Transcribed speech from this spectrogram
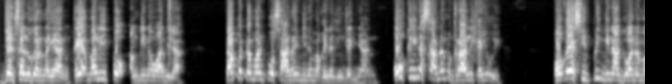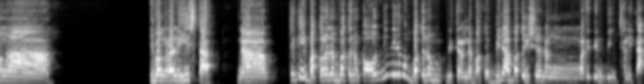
dyan sa lugar na yan. Kaya mali po ang ginawa nila. Dapat naman po sana hindi naman kayo naging ganyan. Okay na sana mag-rally kayo eh. O kaya simpleng ginagawa ng mga ibang rallyista na sige, bato na ng bato ng kaon. Hindi naman bato ng literal na bato. Binabato yun sila ng matitinding salita.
